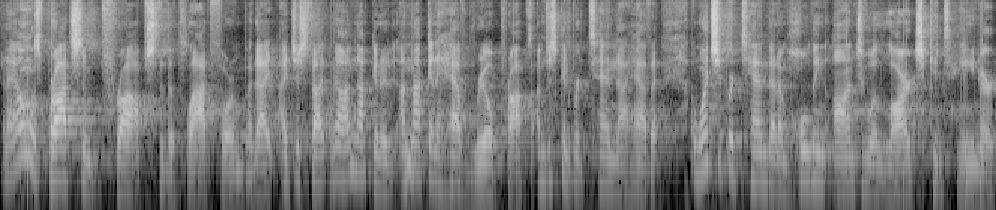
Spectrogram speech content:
And I almost brought some props to the platform, but I, I just thought, no, I'm not gonna, I'm not gonna have real props. I'm just gonna pretend I have it. I want you to pretend that I'm holding onto a large container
